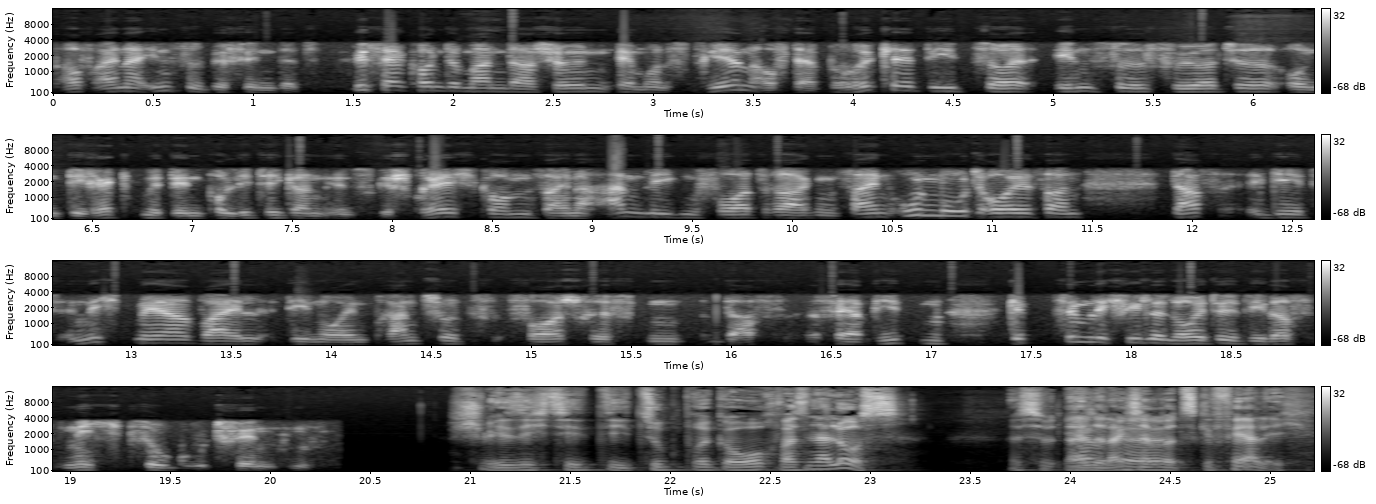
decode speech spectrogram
auf einer Insel befindet. Bisher konnte man da schön demonstrieren auf der Brücke, die zur Insel führte und direkt mit den Politikern ins Gespräch kommen, seine Anliegen vortragen, seinen Unmut äußern. Das geht nicht mehr, weil die neuen Brandschutzvorschriften das verbieten. Gibt ziemlich viele Leute, die das nicht so gut finden. Schwesig zieht die Zugbrücke hoch. Was ist denn da los? Es, wird- also Ja, langsam äh, wird's gefährlich.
